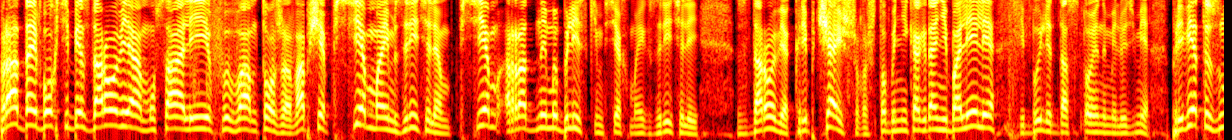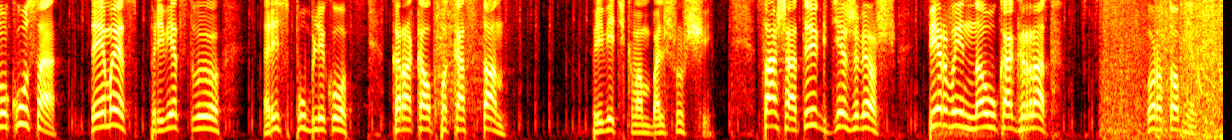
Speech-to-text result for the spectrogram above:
Брат, дай бог тебе здоровья, Муса Алиев и вам тоже. Вообще всем моим зрителям, всем родным и близким всех моих зрителей здоровья крепчайшего, чтобы никогда не болели и были достойными людьми. Привет из Нукуса, ДМС, приветствую Республику Каракалпакастан. Приветик вам большущий. Саша, а ты где живешь? Первый Наукоград, город Обнинск.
